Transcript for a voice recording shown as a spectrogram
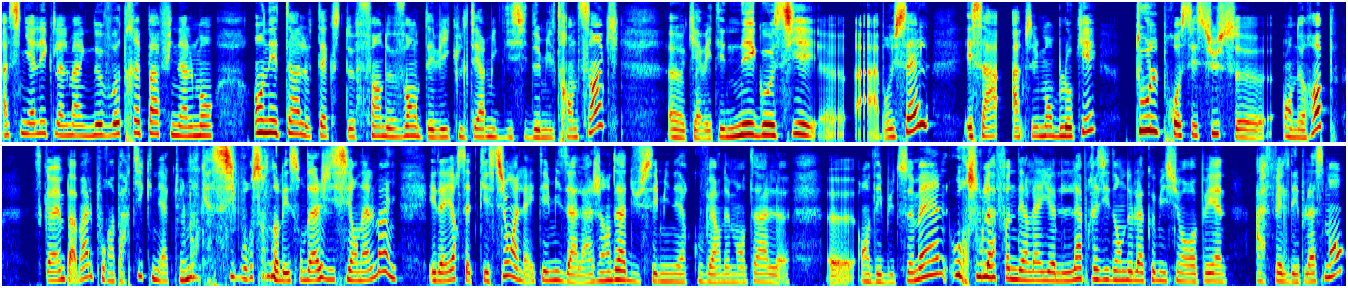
a signalé que l'Allemagne ne voterait pas finalement en état le texte de fin de vente des véhicules thermiques d'ici 2035, euh, qui avait été négocié euh, à Bruxelles, et ça a absolument bloqué tout le processus euh, en Europe. C'est quand même pas mal pour un parti qui n'est actuellement qu'à 6% dans les sondages ici en Allemagne. Et d'ailleurs, cette question, elle a été mise à l'agenda du séminaire gouvernemental en début de semaine. Ursula von der Leyen, la présidente de la Commission européenne, a fait le déplacement.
